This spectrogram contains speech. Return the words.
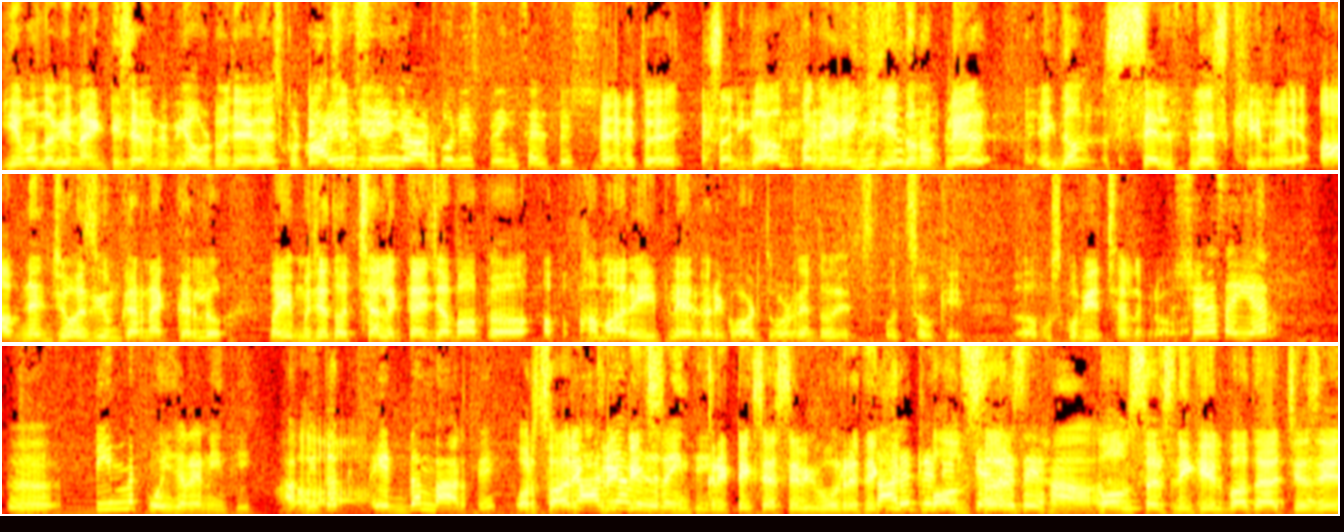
ये मतलब ये 97 में भी आउट हो जाएगा इसको आर टेंशन यू नहीं सेइंग होगी विराट कोहली स्प्रिंग सेल्फिश मैंने तो ऐसा नहीं कहा पर मैंने कहा ये दोनों प्लेयर एकदम सेल्फलेस खेल रहे हैं। आपने जो एज्यूम करना है कर लो। भाई मुझे तो अच्छा लगता है जब आप अप, हमारे ही प्लेयर का रिकॉर्ड तोड़ रहे हैं तो इट्स इट्स ओके उसको भी अच्छा लग रहा होगा। श्रेयस अय्यर टीम में कोई जगह नहीं थी। हाँ। अभी तक। एकदम बाहर थे। और सारे मिल रही क्रिटिक्स थी। क्रिटिक्स ऐसे भी बोल रहे थे सारे कि बाउंसर्स हाँ। बाउंसर्स नहीं खेल पाता है अच्छे से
